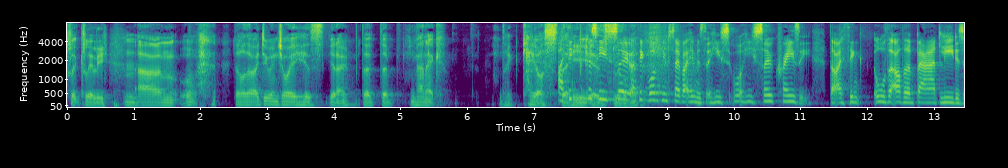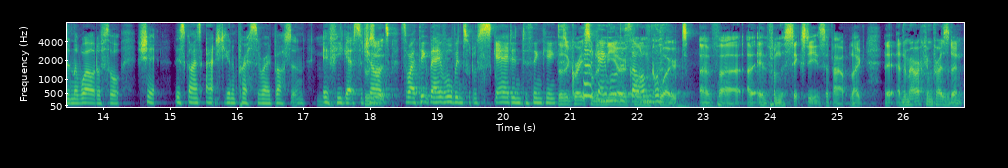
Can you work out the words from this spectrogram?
cl- clearly, um, although I do enjoy his, you know, the the manic like chaos. I think because he's so. living I think one thing to say about him is that he's well, he's so crazy that I think all the other bad leaders in the world have thought, shit, this guy's actually going to press the red button if he gets the There's a- chance. so I think they've all been sort of scared into thinking. There's a great sort "Okay, of we'll neocon quote of uh, uh, in, from the '60s about like an American president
